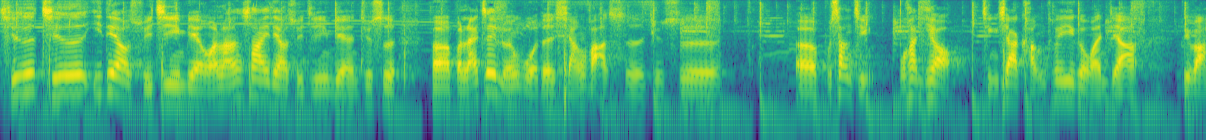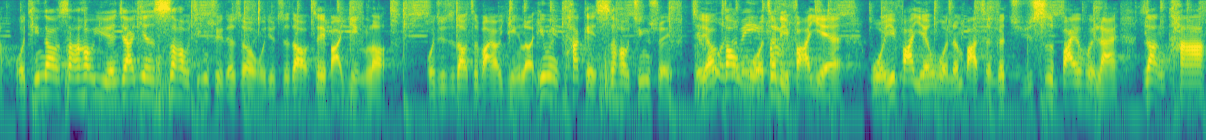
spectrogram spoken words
其实其实一定要随机应变，玩狼人杀一定要随机应变。就是呃，本来这一轮我的想法是就是呃不上井，不悍跳，井下扛推一个玩家，对吧？我听到三号预言家验四号金水的时候，我就知道这把赢了，我就知道这把要赢了，因为他给四号金水，只要到我这里发言，我一发言，我能把整个局势掰回来，让他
